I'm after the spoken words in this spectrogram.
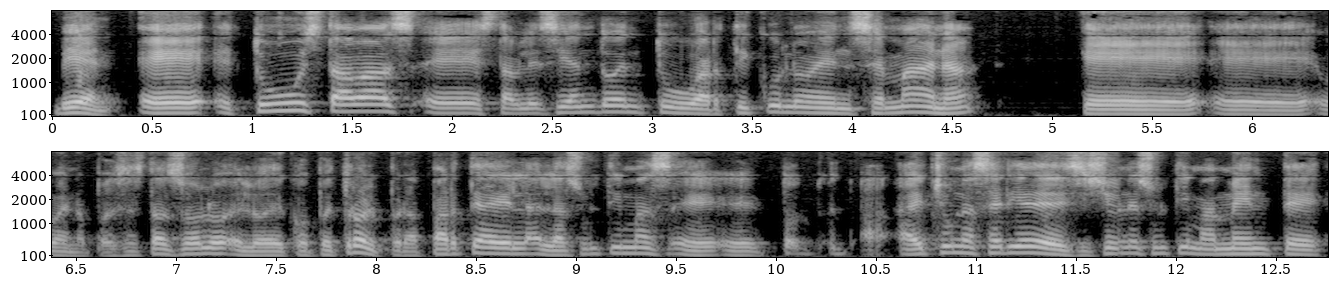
Bien, eh, tú estabas eh, estableciendo en tu artículo en Semana que, eh, bueno, pues está solo lo de Ecopetrol, pero aparte de las últimas, ha hecho una serie de decisiones últimamente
